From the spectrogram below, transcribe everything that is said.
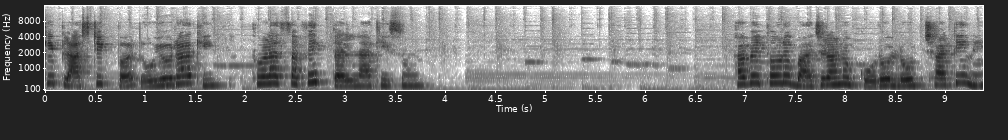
કે પ્લાસ્ટિક પર રોયો રાખી થોડા સફેદ તલ નાખીશું. હવે થોડો બાજરાનો કોરો લોટ છાંટીને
